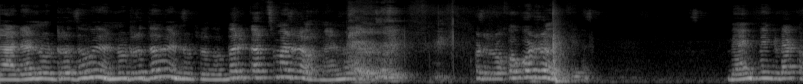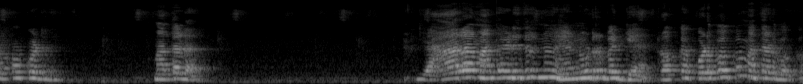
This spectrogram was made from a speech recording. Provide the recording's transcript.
ಎರಡು ಹೆಣ್ಣು ಹುಡ್ರದವು ಹೆಣ್ಣು ಹುಡ್ರದವು ಹೆಣ್ಣು ಹುಡ್ರದವು ಬರೀ ಖರ್ಚು ಮಾಡ್ರಿ ಅವ್ರನ್ನ ಹೆಣ್ಣು ಕೊಡ್ರಿ, ರೊಕ್ಕ ಕೊಡ್ರಿ ಅವ್ರಿಗೆ. ಬ್ಯಾಂಕ್ ಇಡಾಕ ರೊಕ್ಕ ಕೊಡ್ರಿ. ಮಾತಾಡ. ಯಾರ ಮಾತಾಡಿದ್ರು ಹೆಣ್ಣು ಹುಡ್ರ ಬಗ್ಗೆ ರೊಕ್ಕ ಕೊಡ್ಬೇಕು, ಮಾತಾಡ್ಬೇಕು.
